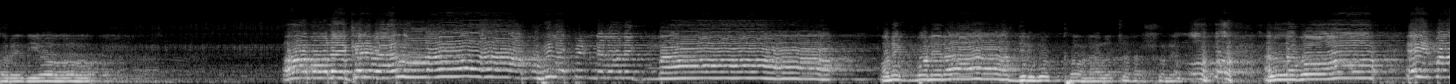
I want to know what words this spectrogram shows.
করে দিও। অনেক বোনেরা দীর্ঘক্ষণ আলোচনা শুনেছে। আল্লাহ এই মা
